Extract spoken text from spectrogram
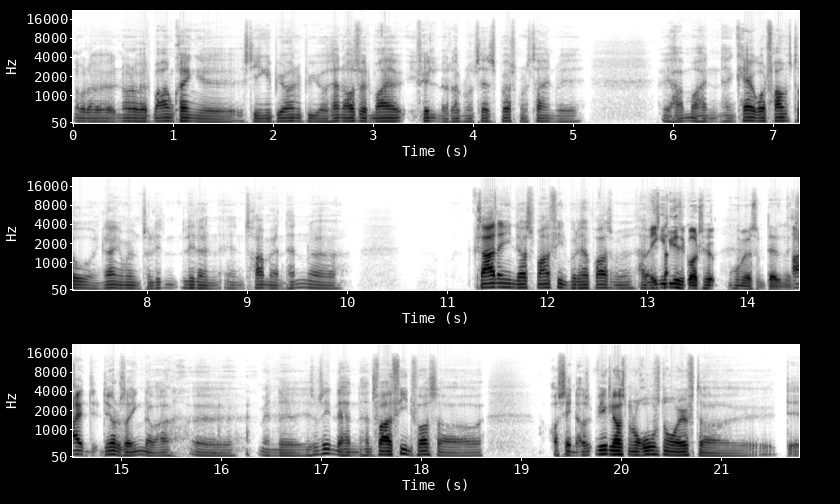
når, der, når der har været meget omkring øh, Stinge Bjørneby, og han har også været meget i felten, og der er blevet taget spørgsmålstegn ved, ved ham, og han, han kan jo godt fremstå en gang imellem som lidt, lidt af en, en træmand. Han øh, klarer det egentlig også meget fint på det her pressemøde. Han var ikke lige så godt humør som David. Nej, det, det var der så ingen, der var. øh, men øh, jeg synes egentlig, at han, han svarede fint for sig, og, og sendte også, virkelig også nogle rosenord efter øh,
